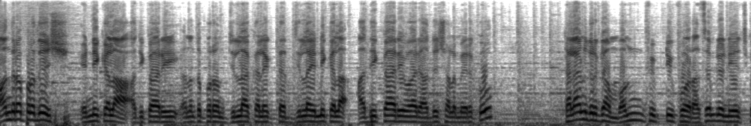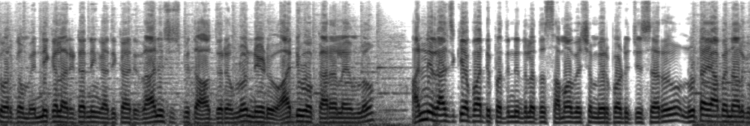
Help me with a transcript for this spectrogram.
ఆంధ్రప్రదేశ్ ఎన్నికల అధికారి అనంతపురం జిల్లా కలెక్టర్ జిల్లా ఎన్నికల అధికారి వారి ఆదేశాల మేరకు Kalyandurgam one fifty four assembly నియోజకవర్గం ఎన్నికల రిటర్నింగ్ అధికారి రాణి సుస్మిత ఆధ్వర్యంలో నేడు ఆర్డీఓ కార్యాలయంలో అన్ని రాజకీయ పార్టీ ప్రతినిధులతో సమావేశం ఏర్పాటు చేశారు. నూట యాభై నాలుగు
